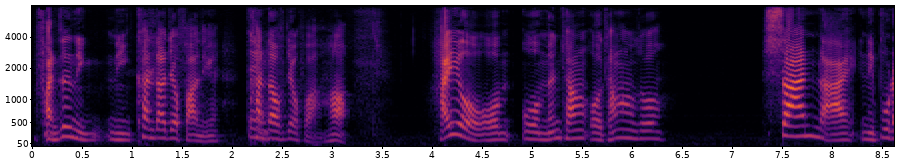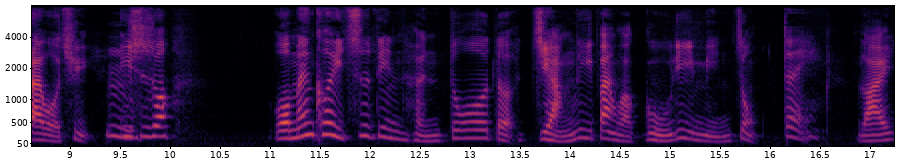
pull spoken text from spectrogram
反正你你看到就罚，你对。看到就罚哈。还有我我们常我常常说，三来你不来我去，嗯。意思说我们可以制定很多的奖励办法，鼓励民众对，来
